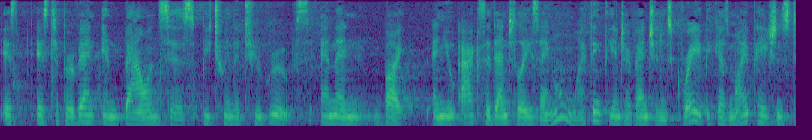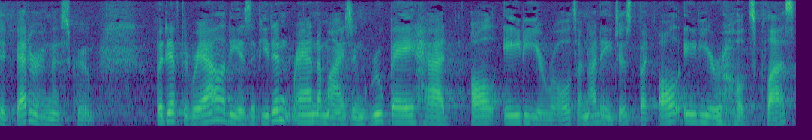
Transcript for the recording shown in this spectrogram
is, is to prevent imbalances between the two groups. And then by and you accidentally saying, "Oh, I think the intervention's great because my patients did better in this group." But if the reality is, if you didn't randomize and Group A had all 80 year olds, I'm not ageist, but all 80 year olds plus,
